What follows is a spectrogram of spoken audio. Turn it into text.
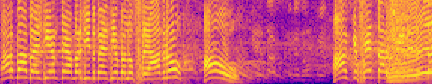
ਸਰਬਾ ਬੈਲਜੀਅਮ ਤੇ ਅਮਰਜੀਤ ਬੈਲਜੀਅਮ ਵੱਲੋਂ ਫਰਿਆਦ ਨੂੰ। ਆਓ। ਆ ਕਿਸੇ ਦਰਸ਼ਕ ਨੇ ਦਿੱਤਾ।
